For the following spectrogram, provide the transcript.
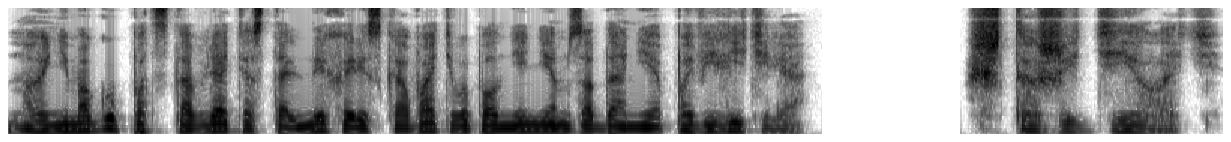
но и не могу подставлять остальных и рисковать выполнением задания повелителя. Что же делать?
